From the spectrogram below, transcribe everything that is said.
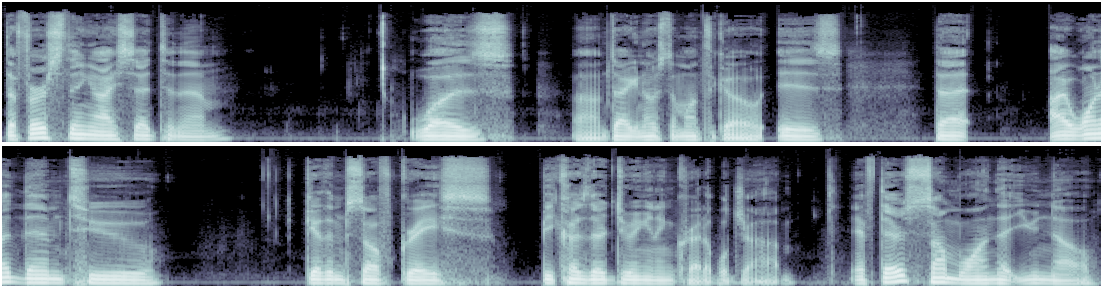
the first thing I said to them was uh, diagnosed a month ago is that I wanted them to give themselves grace because they're doing an incredible job. If there's someone that you know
